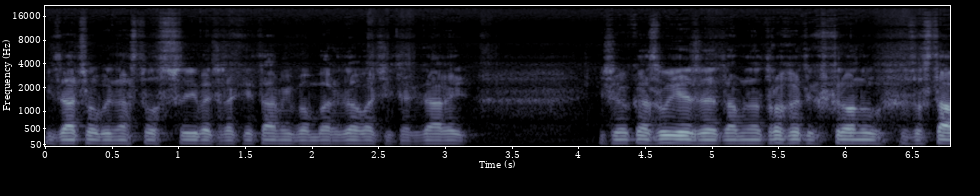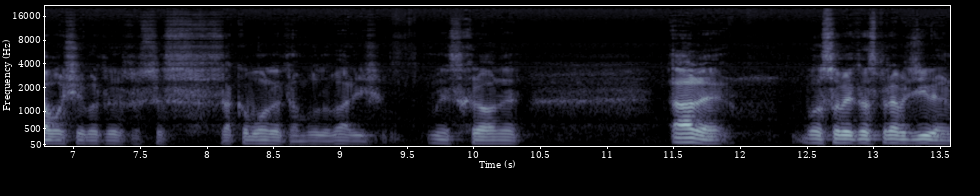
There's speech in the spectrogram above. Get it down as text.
i zacząłby nas to ostrzeliwać rakietami, bombardować i tak dalej. I się okazuje, że tam no, trochę tych schronów zostało się, bo to jeszcze za komuny tam budowaliśmy schrony. Ale, bo sobie to sprawdziłem,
